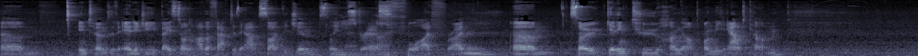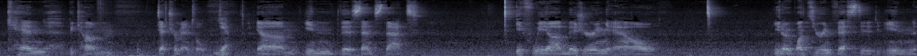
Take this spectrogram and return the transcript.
Um, in terms of energy, based on other factors outside the gym, sleep, Yeah, stress, life. life, right? Mm. Um, so getting too hung up on the outcome can become detrimental Yeah. um, in the sense that if we are measuring our, you know, once you're invested in,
